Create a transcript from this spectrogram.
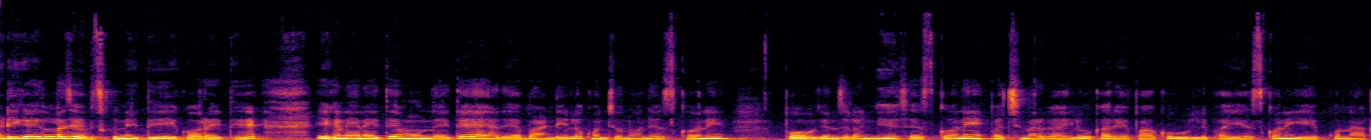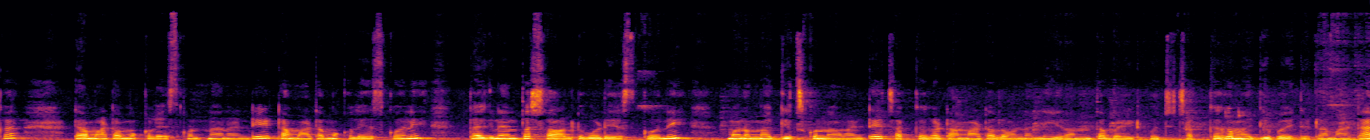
అడిగైల్లో చేపించుకునిద్ది ఈ కూర అయితే. ఇక నేనైతే ముందైతే అదే బండిలో కొంచెం నూనె వేసుకొని పోపు గింజలు అన్నీ వేసేసుకొని పచ్చిమిరకాయలు కరివేపాకు ఉల్లిపాయ వేసుకొని వేపుకున్నాక టమాటా ముక్కలు వేసుకుంటున్నానండి. టమాటా ముక్కలు వేసుకొని తగినంత సాల్ట్ కూడా వేసుకొని మనం మగ్గించుకున్నామంటే చక్కగా టమాటాలో ఉన్న నీరంతా బయటకు వచ్చి చక్కగా మగ్గిపోయింది టమాటా.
